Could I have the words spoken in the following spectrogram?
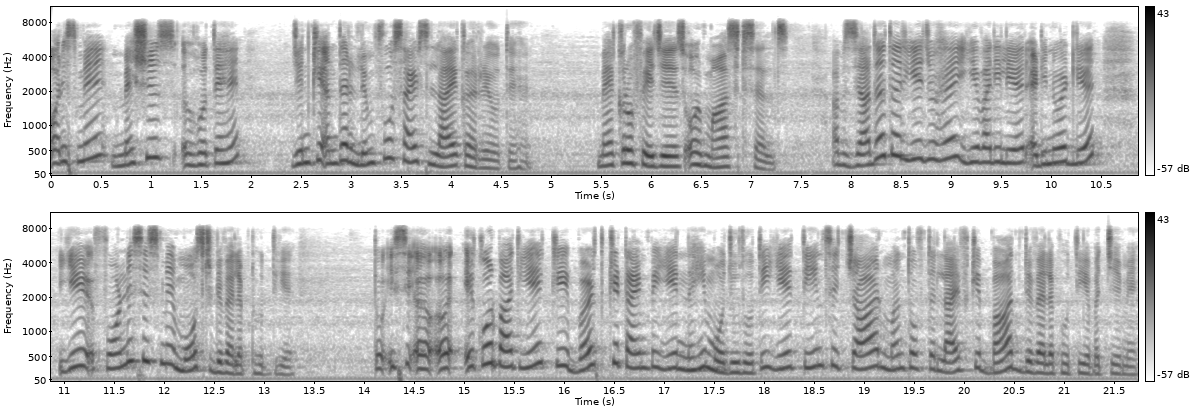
और इसमें मेशेस होते हैं, जिनके अंदर लिम्फोसाइट्स लाए कर रहे होते हैं मैक्रोफेजेस और मास्ट सेल्स अब ज़्यादातर ये जो है, ये वाली लेयर, एडिनोइड लेयर ये फोर्नेसिस में मोस्ट डेवलप्ड होती है। तो इसी एक और बात ये कि बर्थ के टाइम पे ये नहीं मौजूद होती, ये तीन से चार मंथ ऑफ़ द लाइफ के बाद डेवलप होती है बच्चे में।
